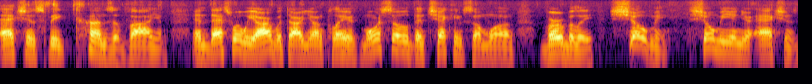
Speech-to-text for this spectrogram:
Actions speak tons of volume, and that's where we are with our young players. More so than checking someone verbally, show me, show me in your actions.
